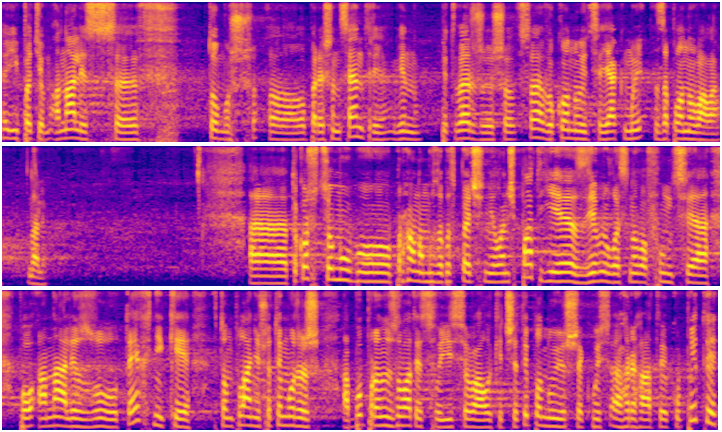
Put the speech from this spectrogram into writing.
І потім аналіз е, в тому ж е, Operation центрі він підтверджує, що все виконується, як ми запланували. Далі. Е, Також в цьому програмному забезпеченні Launchpad є з'явилася нова функція по аналізу техніки, в тому плані, що ти можеш або проаналізувати свої сівалки, чи ти плануєш якусь агрегати купити,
